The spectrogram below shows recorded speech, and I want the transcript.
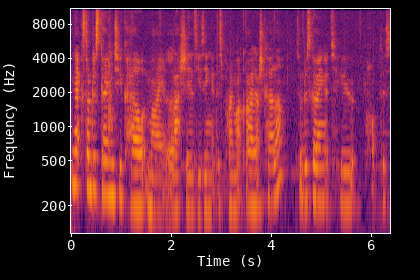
Next I'm just going to curl my lashes using this Primark eyelash curler. So I'm just going to pop this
